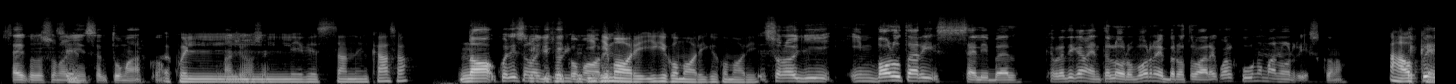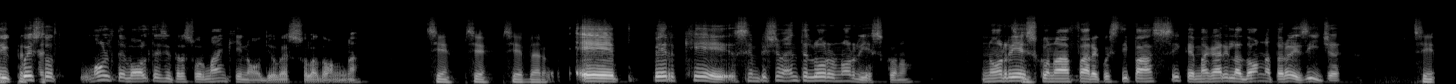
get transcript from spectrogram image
Sai cosa sono Sì. gli incel tu, Marco? Eh, Quelli Immagino sì. che stanno in casa? No, quelli sono gli hikikomori. Kikomori, i Kikomori, i Kikomori. sono gli involuntary celibate, che praticamente loro vorrebbero trovare qualcuno ma non riescono. Ah, e ok, quindi questo perfetto. molte volte si trasforma anche in odio verso la donna. Sì, sì, sì, è vero. E perché semplicemente loro non riescono. Non riescono a fare questi passi che magari la donna però esige. Sì,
